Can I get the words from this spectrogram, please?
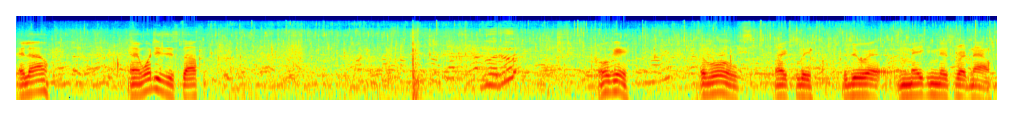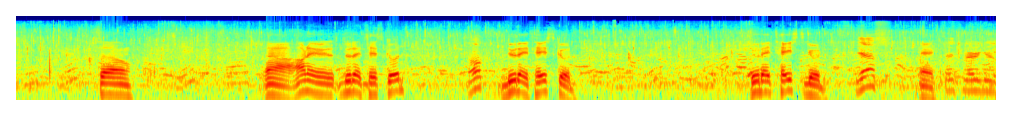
Hello. And what is this stuff? Guru? Okay. The world's actually to do uh, making this right now. So, uh, are they? Do they taste good? Oh, Do they taste good? Do they taste good? yes, Hey, that's very good.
